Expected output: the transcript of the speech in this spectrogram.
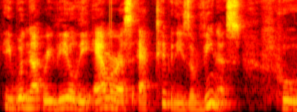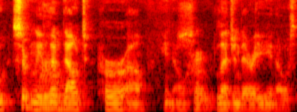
he would not reveal the amorous activities of Venus, who certainly wow. lived out her, uh, you know, sure. her legendary, you know. Feats.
